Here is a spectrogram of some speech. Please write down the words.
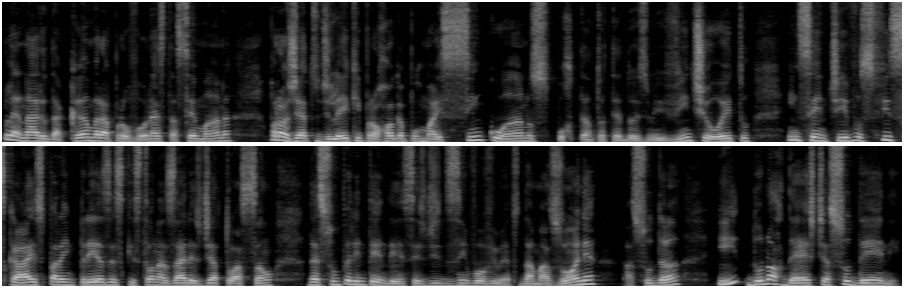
plenário da Câmara aprovou nesta semana projeto de lei que prorroga por mais cinco anos, portanto até 2028, incentivos fiscais para empresas que estão nas áreas de atuação das Superintendências de Desenvolvimento da Amazônia, a Sudã, e do Nordeste, a Sudene.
